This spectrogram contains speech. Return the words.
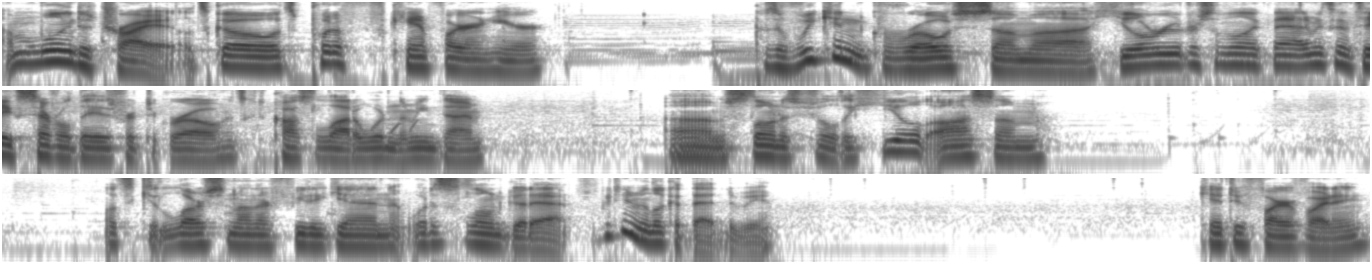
I'm willing to try it. Let's go, let's put a campfire in here. Because if we can grow some uh, healroot or something like that, I mean it's gonna take several days for it to grow. It's gonna cost a lot of wood in the meantime. Um, slowness filled to healed, awesome. Let's get Larson on their feet again. What is Sloan good at? We didn't even look at that, did we? Can't do firefighting.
